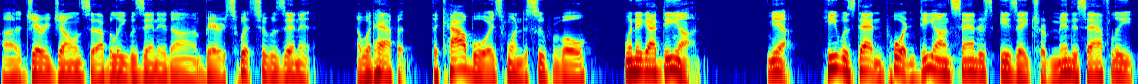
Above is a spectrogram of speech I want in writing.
uh, Jerry Jones, I believe, was in it. Uh, Barry Switzer was in it. And what happened? The Cowboys won the Super Bowl when they got Deion. Yeah, he was that important. Deion Sanders is a tremendous athlete.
